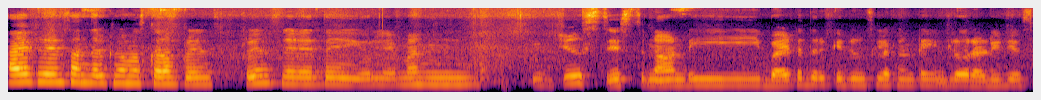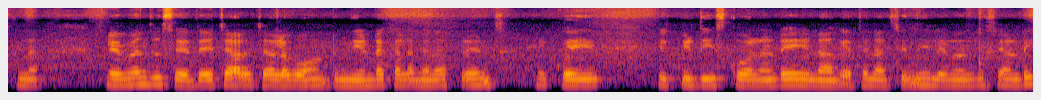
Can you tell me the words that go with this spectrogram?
హాయ్ ఫ్రెండ్స్ అందరికి నమస్కారం. ఫ్రెండ్స్ ఫ్రెండ్స్ నేనైతే లెమన్ జ్యూస్ చేస్తున్నా అండి. బయట దొరికే జ్యూస్ల కంటే ఇంట్లో రెడీ చేసుకున్న లెమన్ జ్యూస్ అయితే చాలా చాలా బాగుంటుంది ఎండాకాలం కదా ఫ్రెండ్స్. ఎక్కువ లిక్విడ్ తీసుకోవాలంటే నాకైతే నచ్చింది లెమన్ జ్యూస్ అండి.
